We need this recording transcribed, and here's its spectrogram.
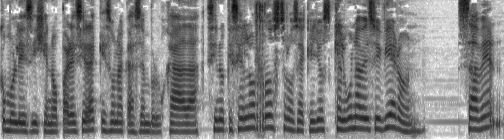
como les dije, no pareciera que es una casa embrujada, sino que sean los rostros de aquellos que alguna vez vivieron. ¿Saben?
